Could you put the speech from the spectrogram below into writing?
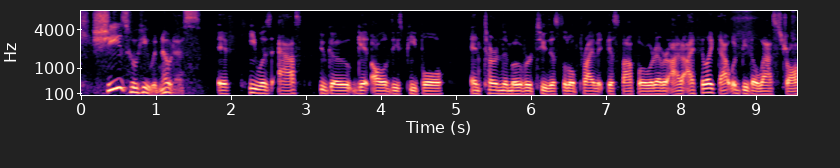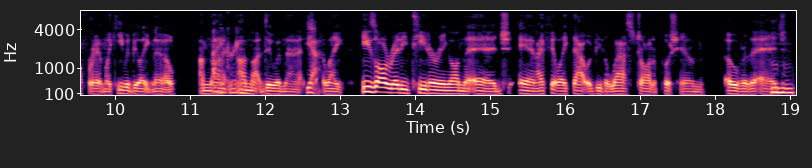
She's who he would notice. if he was asked to go get all of these people and turn them over to this little private Gestapo or whatever, I, I feel like that would be the last straw for him. Like he would be like, no, I'm not. I'm not doing that. Yeah. Like he's already teetering on the edge. And I feel like that would be the last straw to push him over the edge. Mm-hmm.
